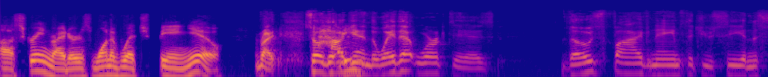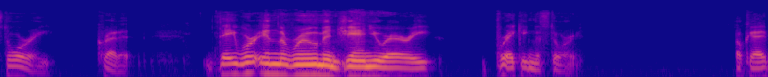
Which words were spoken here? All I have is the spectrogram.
uh, screenwriters, one of which being you. Right. So the, again, you... the way that worked is those five names that you see in the story credit they were in the room in January breaking the story. Okay.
